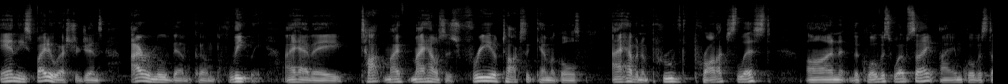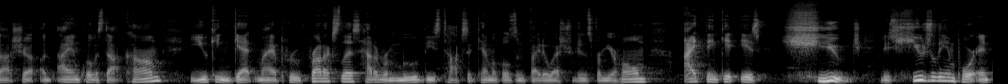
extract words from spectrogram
and these phytoestrogens, I remove them completely. I have a to- my my house is free of toxic chemicals. I have an approved products list on the Clovis website, I am iamclovis.com. You can get my approved products list, how to remove these toxic chemicals and phytoestrogens from your home. I think it is huge. It is hugely important.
